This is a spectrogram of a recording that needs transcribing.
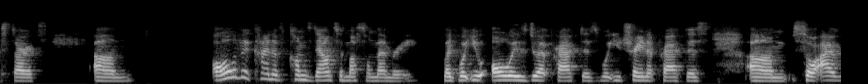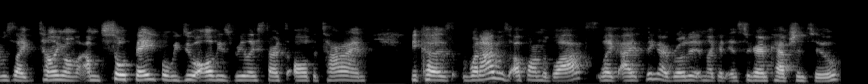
starts. Um, all of it kind of comes down to muscle memory like what you always do at practice what you train at practice um, so i was like telling him i'm so thankful we do all these relay starts all the time because when i was up on the blocks like i think i wrote it in like an instagram caption too.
